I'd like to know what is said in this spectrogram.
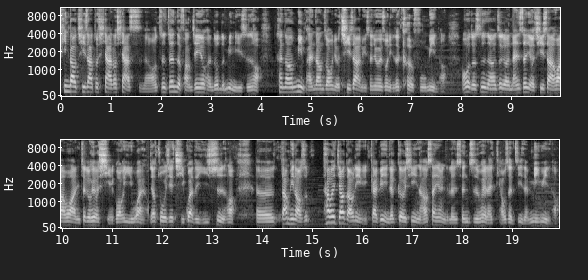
听到七煞都吓都吓死了哦！这真的坊间有很多的命理师哈，看到命盘当中有七煞的女生就会说你是克夫命哈，或者是呢这个男生有七煞的话，哇，你这个会有血光意外哈，要做一些奇怪的仪式哈。呃，张平老师他会教导你改变你的个性，然后善用你的人生智慧来调整自己的命运哈。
